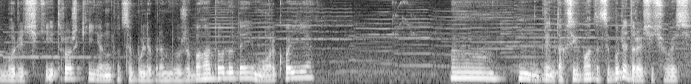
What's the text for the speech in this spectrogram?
бурячки трошки є. Ну тут цибулі прям дуже багато у людей, морква є. Блін, так всіх багато цибулі, до речі, чогось.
